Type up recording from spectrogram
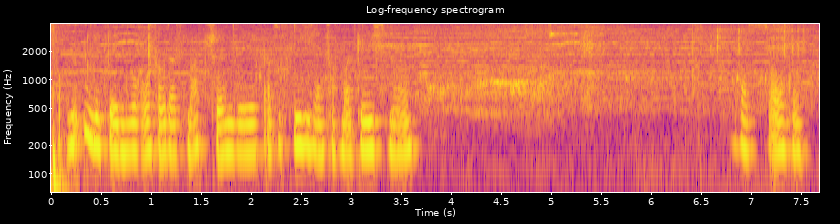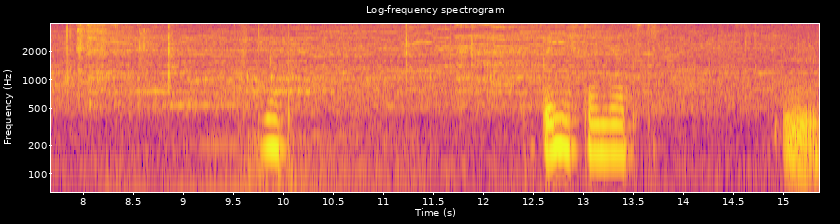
Da unten geht es irgendwo raus, aber das macht schön Weg. Also fliege ich einfach mal durch, ne? Ist Auge? Stirb. Wo bin ich denn jetzt? Hm.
